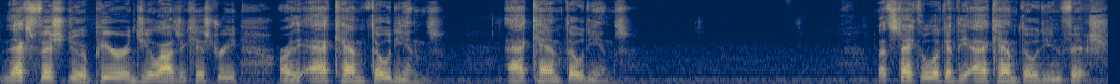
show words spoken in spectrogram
Next fish to appear in geologic history are the acanthodians. Acanthodians. Let's take a look at the acanthodian fish.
